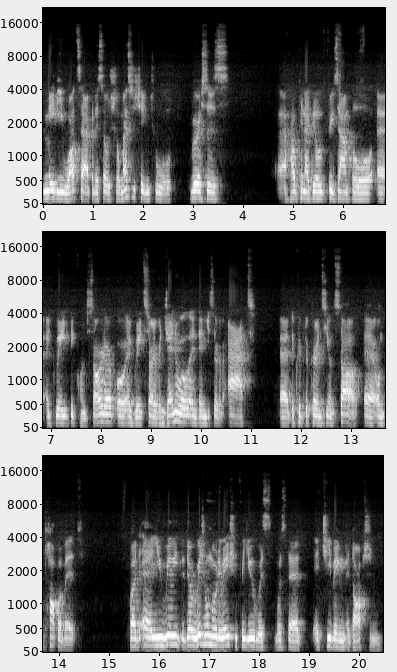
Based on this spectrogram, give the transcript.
maybe WhatsApp and a social messaging tool versus uh, how can I build, for example, a, a, great Bitcoin startup or a great startup in general, and then you sort of add uh, the cryptocurrency on top uh, on top of it. But uh, you really, the original motivation for you was was the achieving adoption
